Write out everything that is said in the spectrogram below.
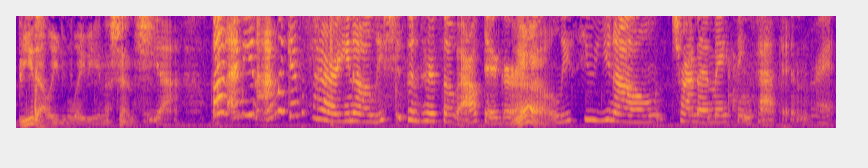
be that leading lady in a sense. Yeah. But I mean, I'm gonna give it to her. You know, at least she putting herself out there, girl. Yeah. At least you, you know, trying to make things happen. right.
